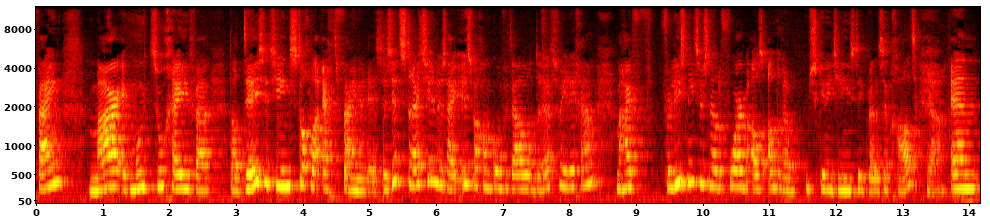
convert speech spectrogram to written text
fijn. Maar ik moet toegeven dat deze jeans toch wel echt fijner is. Er zit stretch in, dus hij is wel gewoon comfortabel op de rest van je lichaam. Maar hij verliest niet zo snel de vorm als andere skinny jeans die ik wel eens heb gehad. Ja. En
